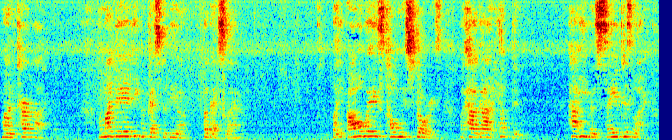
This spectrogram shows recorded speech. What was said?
My entire life. But my dad, he confessed to be a, a backslider. But he always told me stories of how God helped him, how he even saved his life.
